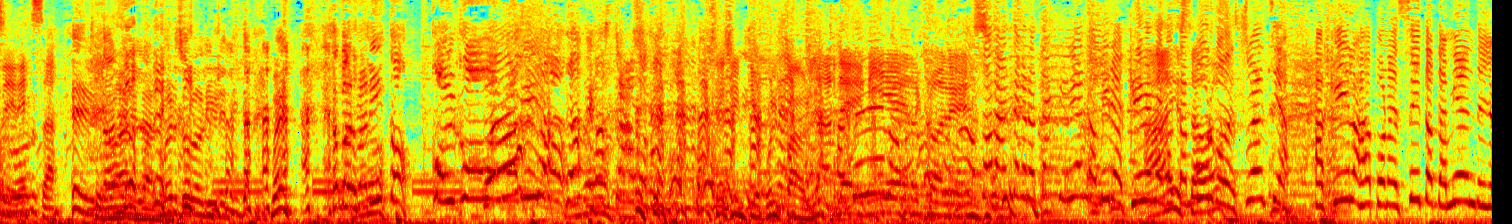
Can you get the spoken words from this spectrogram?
Cereza. Estaba en el almuerzo, los libretitas. Bueno, Barbarito, colgó, Barbarito. Se sintió culpable. De miércoles. Toda la gente que nos está escribiendo, mira, escriben de Gotemburgo, de Suecia, aquí las japonesitas también, de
